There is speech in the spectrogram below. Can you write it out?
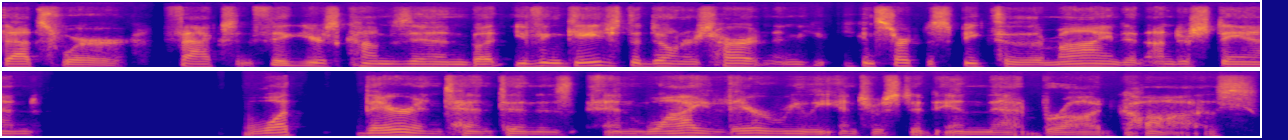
that's where facts and figures comes in, but you've engaged the donor's heart and you, can start to speak to their mind and understand what their intent is and why they're really interested in that broad cause.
